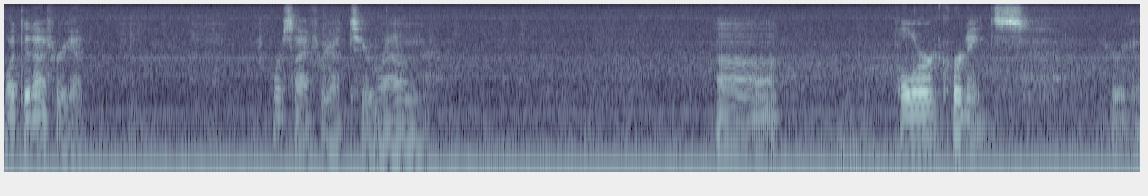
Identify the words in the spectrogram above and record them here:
what did I forget? Of course I forgot to run uh, polar coordinates. Here we go.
